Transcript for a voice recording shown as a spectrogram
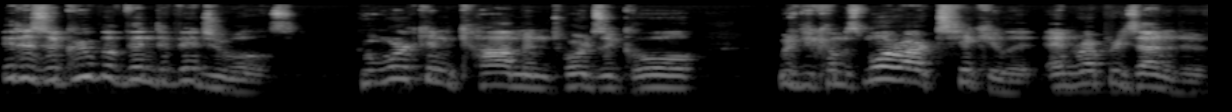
It is a group of individuals who work in common towards a goal which becomes more articulate and representative,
